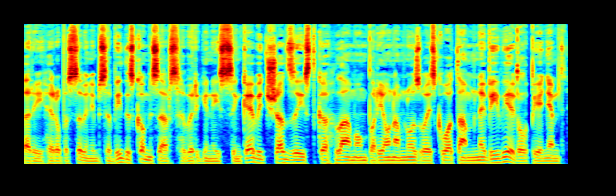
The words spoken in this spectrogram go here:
Arī Eiropas Savienības vides komisārs Virginijs Sinkevičs atzīst, ka lēmumu par jaunām nozvejas kvotām nebija viegli pieņemt.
